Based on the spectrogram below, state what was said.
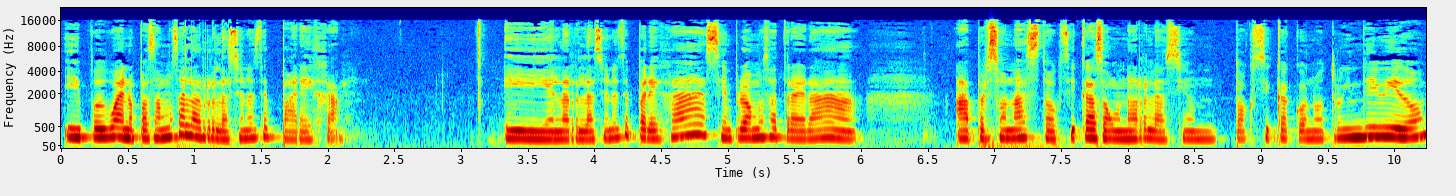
Y pues bueno, pasamos a las relaciones de pareja. Y en las relaciones de pareja siempre vamos a traer a, a personas tóxicas a una relación tóxica con otro individuo.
